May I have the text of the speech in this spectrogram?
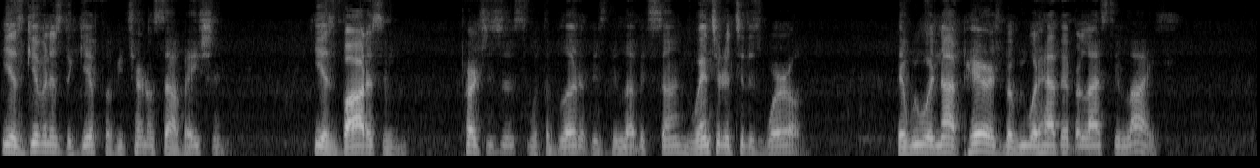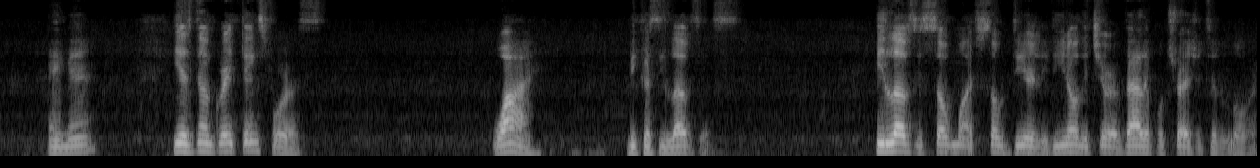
He has given us the gift of eternal salvation. He has bought us and purchased us with the blood of his beloved Son, who entered into this world that we would not perish, but we would have everlasting life. Amen. He has done great things for us. Why? Because he loves us. He loves us so much, so dearly. Do you know that you're a valuable treasure to the Lord?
